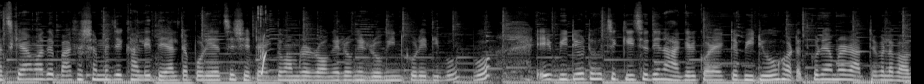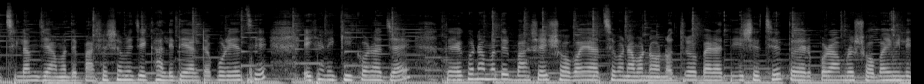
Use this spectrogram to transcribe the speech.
আজকে আমাদের বাসার সামনে যে খালি দেয়ালটা পড়ে আছে, সেটা একদম আমরা রঙের রঙের রঙিন করে দিব। এই ভিডিওটা হচ্ছে কিছুদিন আগের করা একটা ভিডিও। হঠাৎ করে আমরা রাত্রেবেলা ভাবছিলাম যে আমাদের বাসার সামনে যে খালি দেয়ালটা পড়ে আছে, এখানে কি করা যায়? তো এখন আমাদের বাসায় সবাই আছে মানে আমার ননদরাও বেড়াতে এসেছে। তো এরপর আমরা সবাই মিলে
